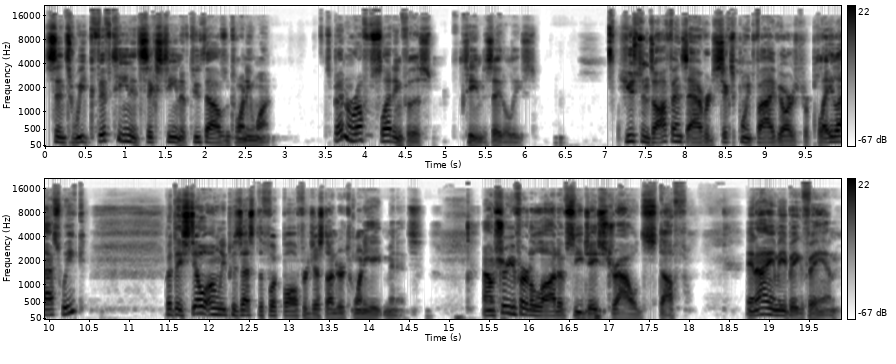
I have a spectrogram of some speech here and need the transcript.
since week 15 and 16 of 2021. It's been rough sledding for this team, to say the least. Houston's offense averaged 6.5 yards per play last week, but they still only possessed the football for just under 28 minutes. Now, I'm sure you've heard a lot of CJ Stroud stuff, and I am a big fan.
